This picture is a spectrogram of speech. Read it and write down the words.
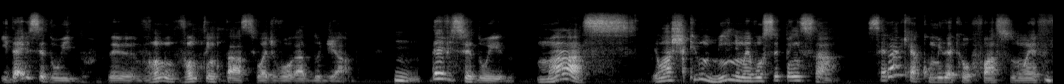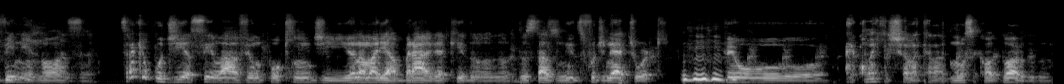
E deve ser doído. É, vamos, vamos tentar ser o advogado do diabo. Hum. Deve ser doído. Mas eu acho que o mínimo é você pensar: será que a comida que eu faço não é venenosa? Será que eu podia, sei lá, ver um pouquinho de Ana Maria Braga aqui do, do dos Estados Unidos, Food Network? ver o. Ai, como é que chama aquela moça que eu adoro? Do...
